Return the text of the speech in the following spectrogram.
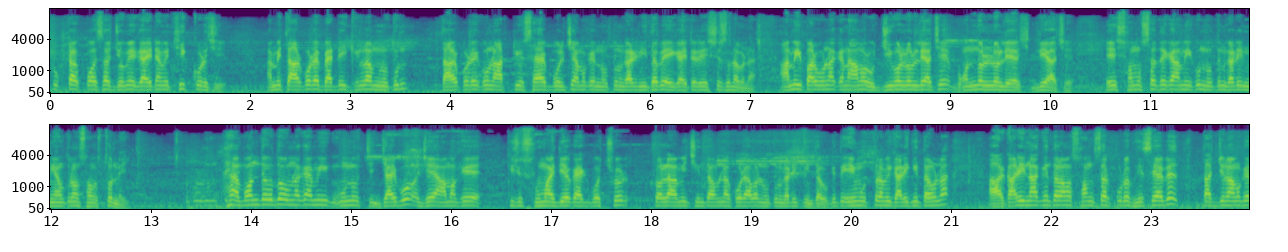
টুকটাক পয়সা জমে গাড়িটা আমি ঠিক করেছি। আমি তারপরে ব্যাটারি কিনলাম নতুন। তারপরে কোন আত্মীয় সাহেব বলছে, আমাকে নতুন গাড়ি নিতে হবে, এই গাড়িটা রেজিস্ট্রেশন হবে না। আমি পারব না কেন? আমার উজ্জীবন লোন আছে বন্ধন লোন লিয়ে আছে এই সমস্যা থেকে আমি কোনো নতুন গাড়ি নেওয়ার কোনো সমস্ত নেই। হ্যাঁ বন্ধ করতে ওনাকে আমি অনু যে আমাকে কিছু সময় দিয়ে এক বছর। তাহলে আমি চিন্তা ভাবনা করে আবার নতুন গাড়ি কিনতে পারব কিন্তু এই মুহূর্তে আমি গাড়ি কিনতে পারব না। আর গাড়ি না কিনতে আমার সংসার পুরো ভেসে যাবে। তার জন্য আমাকে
